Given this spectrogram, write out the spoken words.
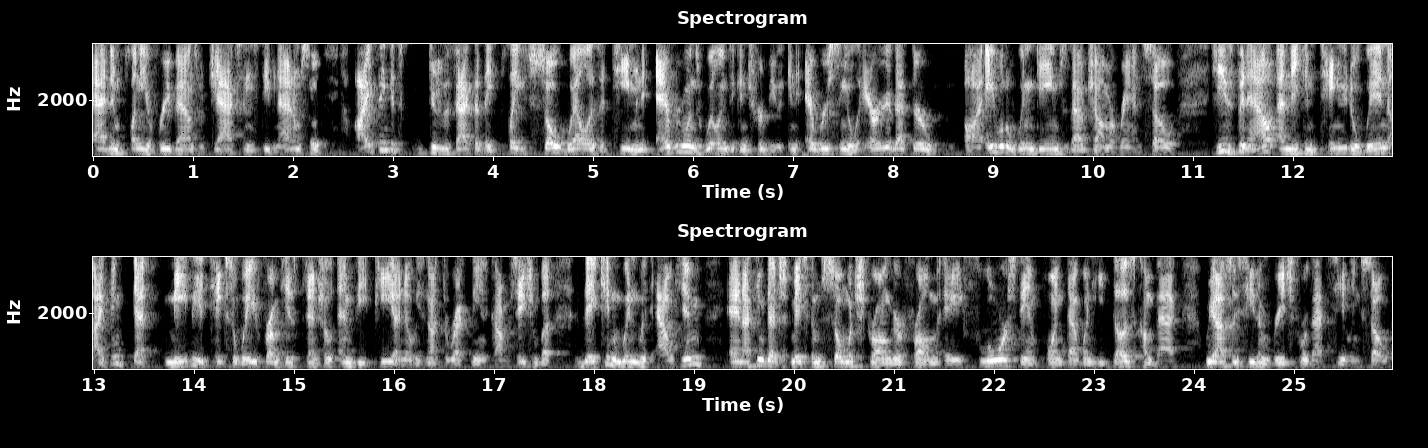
add in plenty of rebounds with Jackson and Steven Adams. So I think it's due to the fact that they play so well as a team and everyone's willing to contribute in every single area that they're uh, able to win games without Ja Morant. So he's been out and they continue to win. I think that maybe it takes away from his potential MVP. I know he's not directly in the conversation, but they can win without him. And I think that just makes them so much stronger from a floor standpoint that when he does come back, we actually see them reach for that ceiling. So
